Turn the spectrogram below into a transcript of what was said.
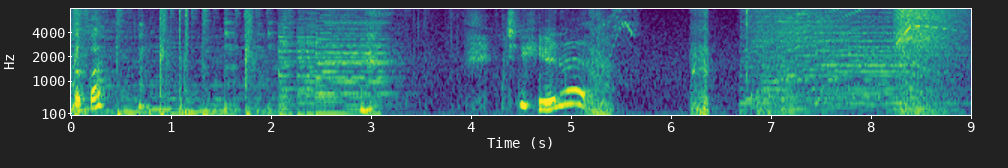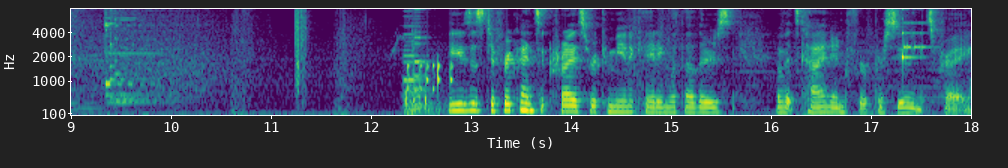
What the fuck? Did you hear that? It uses different kinds of cries for communicating with others of its kind and for pursuing its prey.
